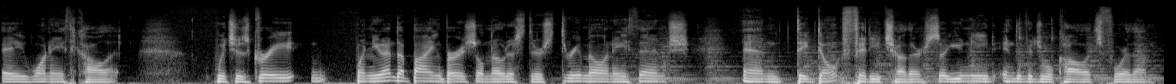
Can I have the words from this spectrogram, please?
a 1 8 collet which is great. When you end up buying burrs, you'll notice there's three mil and eighth inch, and they don't fit each other, so you need individual collets for them.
